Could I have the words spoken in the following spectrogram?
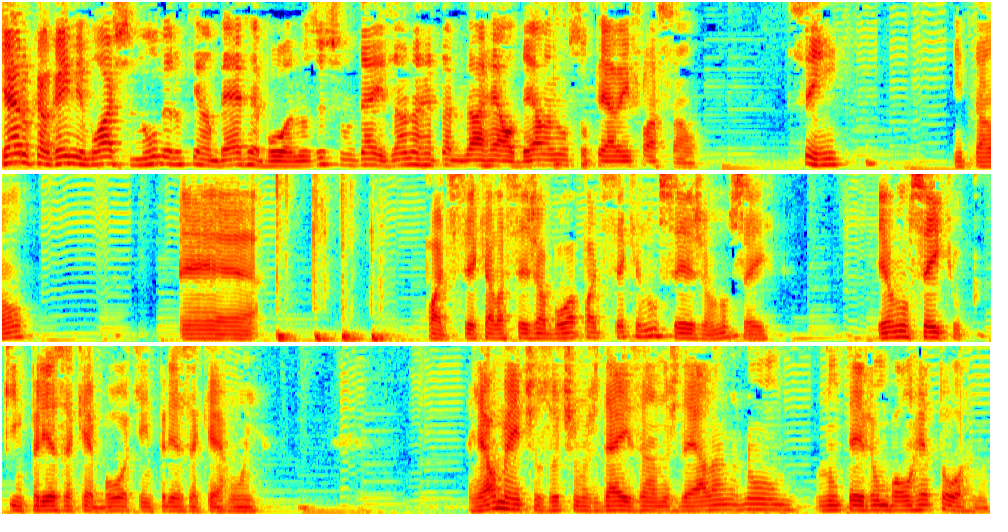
Quero que alguém me mostre o número que a Ambev é boa. Nos últimos 10 anos, a rentabilidade real dela não supera a inflação. Sim. Então, é... pode ser que ela seja boa, pode ser que não seja, eu não sei. Eu não sei que, que empresa que é boa, que empresa que é ruim. Realmente, os últimos 10 anos dela não, não teve um bom retorno.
